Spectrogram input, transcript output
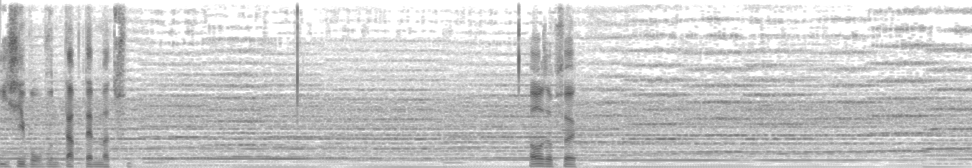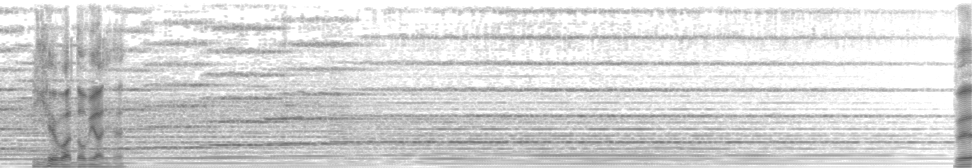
(25분) 딱 땜 맞춤. 어 접색 이게 완덤이 아니네. 왜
